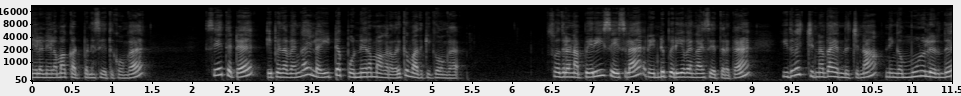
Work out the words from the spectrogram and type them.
நீள நீளமாக கட் பண்ணி சேர்த்துக்கோங்க. சேர்த்துட்டு இப்போ இந்த வெங்காயம் லைட்டாக பொன்னிறமாகிற வரைக்கும் வதக்கிக்கோங்க. ஸோ இதில் நான் பெரிய சைஸில் ரெண்டு பெரிய வெங்காயம் சேர்த்துருக்கேன். இதுவே சின்னதாக இருந்துச்சுன்னா நீங்கள் மூணுலேருந்து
